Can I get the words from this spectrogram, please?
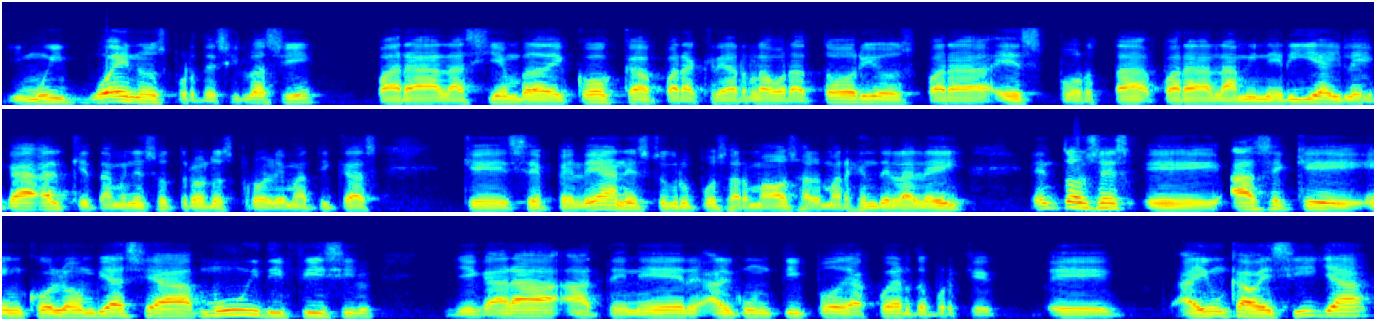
y muy buenos, por decirlo así, para la siembra de coca, para crear laboratorios, para exportar, para la minería ilegal, que también es otra de las problemáticas que se pelean estos grupos armados al margen de la ley. Entonces, eh, hace que en Colombia sea muy difícil llegar a, tener algún tipo de acuerdo, porque eh, hay un cabecilla,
